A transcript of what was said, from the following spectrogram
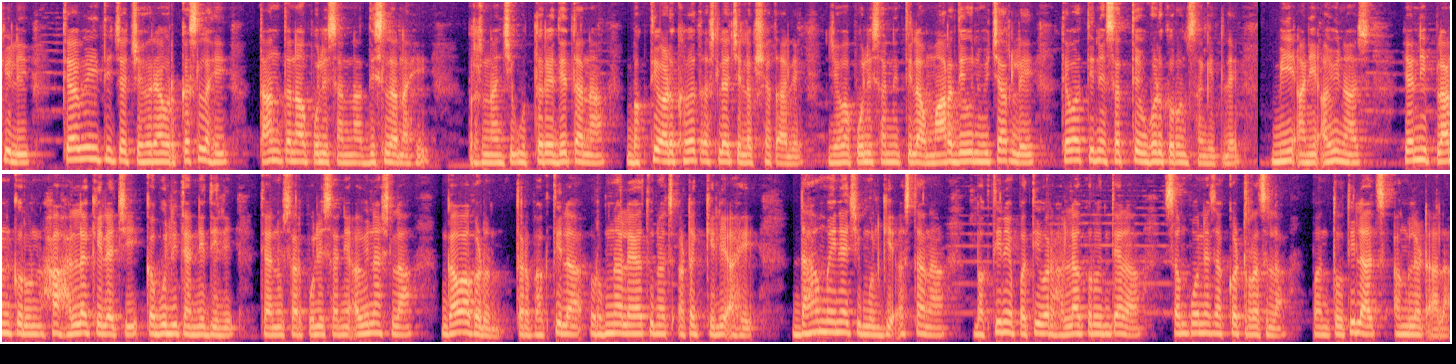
केली. त्यावेळी तिच्या चेहऱ्यावर कसलाही ताणतणाव पोलिसांना दिसला नाही. प्रश्नांची उत्तरे देताना भक्ती अडखळत असल्याचे लक्षात आले. जेव्हा पोलिसांनी तिला मार देऊन विचारले तेव्हा तिने सत्य उघड करून सांगितले. मी आणि अविनाश यांनी प्लान करून हा हल्ला केल्याची कबुली त्यांनी दिली. त्यानुसार पोलिसांनी अविनाशला गावाकडून तर भक्तीला रुग्णालयातूनच अटक केली आहे. दहा महिन्याची मुलगी असताना भक्तीने पतीवर हल्ला करून त्याला संपवण्याचा कट रचला पण तो तिलाच अंगलट आला.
